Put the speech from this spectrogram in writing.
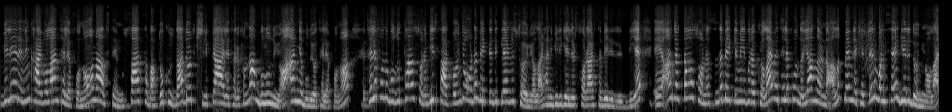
Veli Eren'in kaybolan telefonu 16 Temmuz saat sabah 9'da 4 kişilik bir aile tarafından bulunuyor. Anne buluyor telefonu. E, Telefonu bulduktan sonra bir saat boyunca orada beklediklerini söylüyorlar. Hani biri gelir sorarsa veririz diye. E, ancak daha sonrasında beklemeyi bırakıyorlar ve telefonu da yanlarına alıp memleketleri Manisa'ya geri dönüyorlar.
